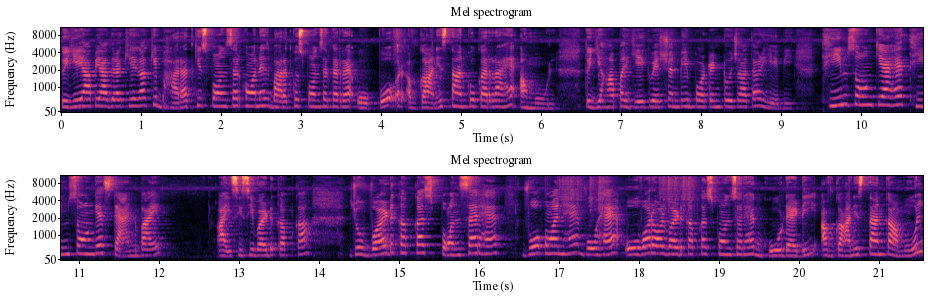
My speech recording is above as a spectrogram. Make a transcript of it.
तो ये आप याद रखिएगा कि भारत की स्पॉन्सर कौन है? भारत को स्पॉन्सर कर रहा है ओप्पो और अफ़गानिस्तान को कर रहा है अमूल। तो यहाँ पर ये क्वेश्चन भी इंपॉर्टेंट हो जाता है और ये भी। थीम सॉन्ग क्या है? थीम सॉन्ग है stand by ICC world cup का। जो वर्ल्ड कप का स्पॉन्सर है, वो कौन है? वो है ओवरऑल वर्ल्ड कप का स्पॉन्सर है गो डैडी अफ़गानिस्तान का अमूल,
